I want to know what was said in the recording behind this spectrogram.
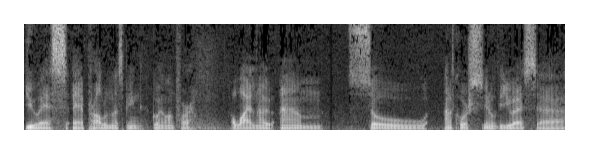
U.S. Uh, problem that's been going on for a while now. Um, so, and of course, you know, the U.S. Uh,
